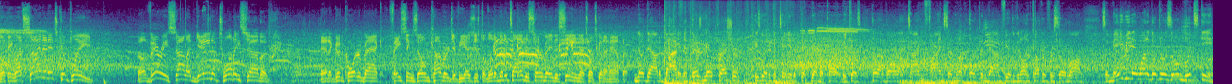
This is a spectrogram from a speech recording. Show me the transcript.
Looking left side, and it's complete. A very solid gain of 27. And a good quarterback facing zone coverage. If he has just a little bit of time to survey the scene, that's what's going to happen. No doubt about it. If there's no pressure, he's going to continue to pick them apart because he'll have all that time to find someone open downfield. You can only cover for so long. So maybe they want to go to a zone blitz scheme,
